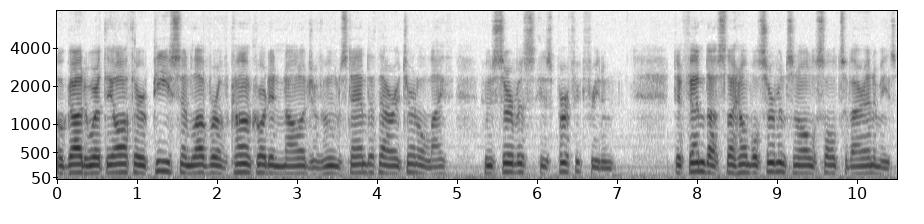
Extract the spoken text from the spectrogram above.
o God, who art the author of peace and lover of concord in knowledge, of whom standeth our eternal life, whose service is perfect freedom, defend us, thy humble servants, in all assaults of our enemies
